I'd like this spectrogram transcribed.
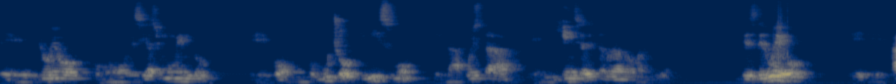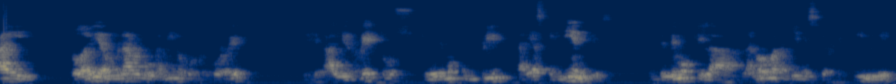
eh, yo veo, como decía hace un momento, eh, con, con, mucho optimismo la puesta en vigencia de esta nueva normativa. Desde luego, eh, hay todavía un largo camino por recorrer hay retos que debemos cumplir, tareas pendientes. Entendemos que la, la norma también es perfectible,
